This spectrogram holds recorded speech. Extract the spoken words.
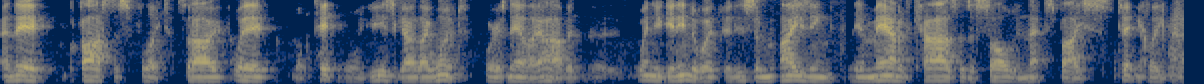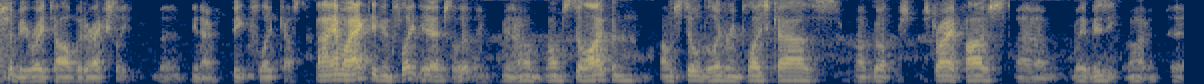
and they're classed as fleet. So where, well, 10 well, years ago they weren't, whereas now they are. But uh, when you get into it, it is amazing the amount of cars that are sold in that space. Technically, should be retail, but are actually, uh, you know, big fleet customers. Uh, am I active in fleet? Yeah, absolutely. You know, I'm, I'm still open. I'm still delivering police cars. I've got Australia Post. Um, we're busy at the moment. Yeah.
